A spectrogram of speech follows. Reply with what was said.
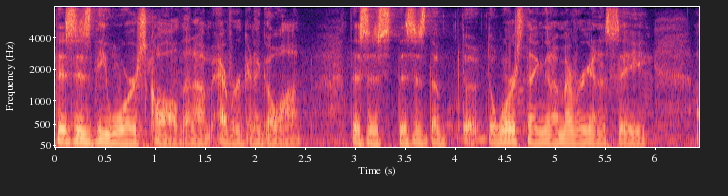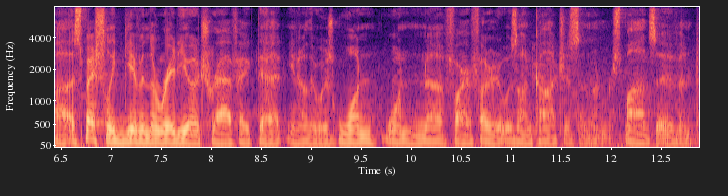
this is the worst call that I'm ever going to go on. This is this is the the, the worst thing that I'm ever going to see. Uh, especially given the radio traffic that you know there was one one uh, firefighter that was unconscious and unresponsive, and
